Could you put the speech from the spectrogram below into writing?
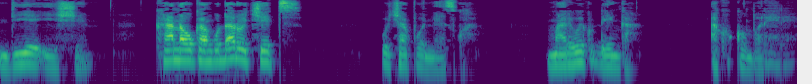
ndiye ishe kana ukangodaro chete uchaponeswa. Mwari wekudenga akukomborere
